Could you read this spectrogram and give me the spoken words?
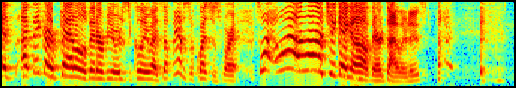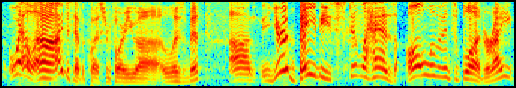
it's, I think our panel of interviewers, including myself, we have some questions for you. So why, why, why don't you get it out there, Tyler News? Well, uh, I just have a question for you, uh, Elizabeth. Um, your baby still has all of its blood, right?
